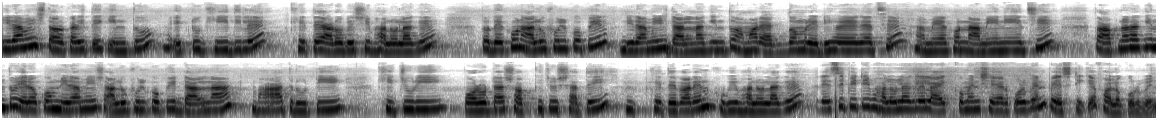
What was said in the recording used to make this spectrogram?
নিরামিষ তরকারিতে কিন্তু একটু ঘি দিলে খেতে আরও বেশি ভালো লাগে। তো দেখুন, আলু ফুলকপির নিরামিষ ডালনা কিন্তু আমার একদম রেডি হয়ে গেছে। আমি এখন নামিয়ে নিয়েছি। তো আপনারা কিন্তু এরকম নিরামিষ আলু ফুলকপির ডালনা, ভাত, রুটি, খিচুড়ি, পরোটা সব কিছুর সাথেই খেতে পারেন, খুবই ভালো লাগে। রেসিপিটি ভালো লাগলে লাইক কমেন্ট শেয়ার করবেন পেজটিকে ফলো করবেন।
